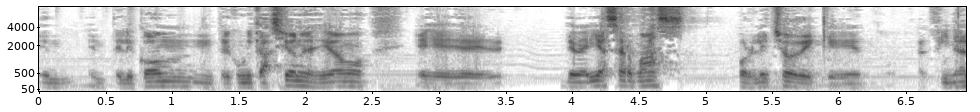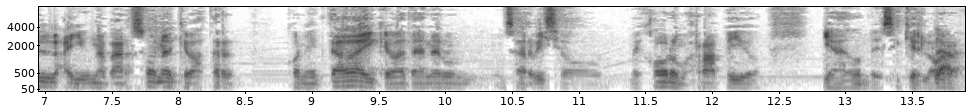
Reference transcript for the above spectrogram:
en, telecom, en telecomunicaciones, digamos, eh, debería ser más por el hecho de que al final hay una persona que va a estar conectada y que va a tener un, un servicio mejor o más rápido y es donde se quiere lograr.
